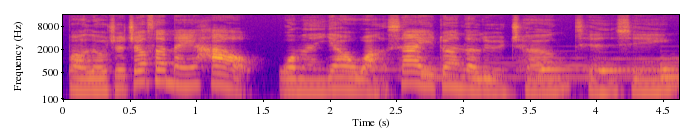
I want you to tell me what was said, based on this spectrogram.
保留着这份美好，我们要往下一段的旅程前行。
